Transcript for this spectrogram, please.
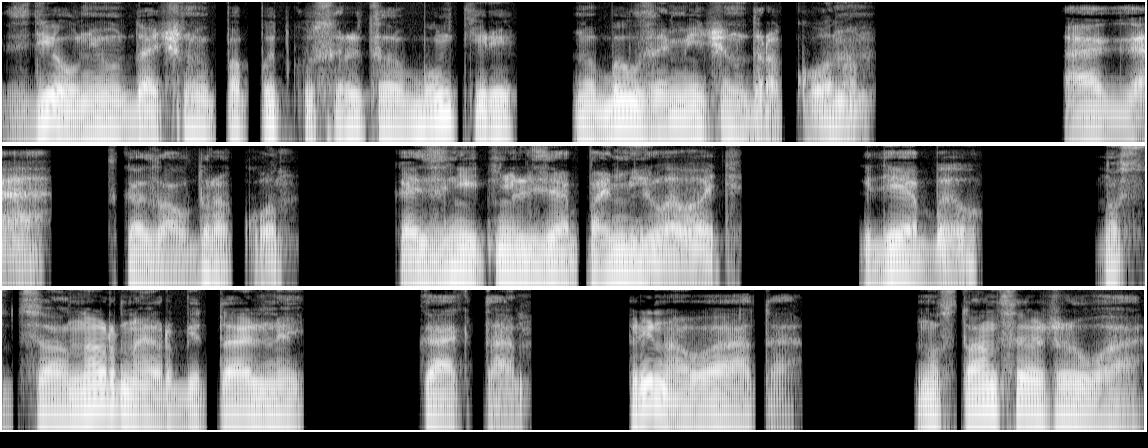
сделал неудачную попытку срыться в бункере, но был замечен драконом. «Ага», — сказал дракон. «Казнить нельзя помиловать. Где был?» «На стационарной орбитальной. Как там?» «Хреновато. Но станция жива.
